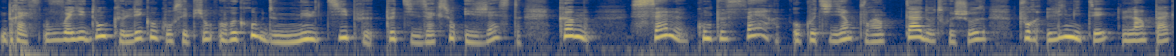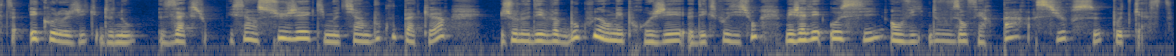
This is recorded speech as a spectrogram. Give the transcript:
Bref, vous voyez donc que l'éco-conception regroupe de multiples petites actions et gestes, comme celles qu'on peut faire au quotidien pour un tas d'autres choses pour limiter l'impact écologique de nos actions. Et c'est un sujet qui me tient beaucoup à cœur. Je le développe beaucoup dans mes projets d'exposition, mais j'avais aussi envie de vous en faire part sur ce podcast.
